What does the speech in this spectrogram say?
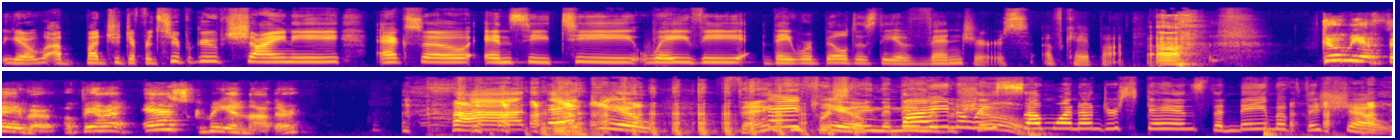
you know, a bunch of different supergroups: SHINee, EXO, NCT, WayV. They were billed as the Avengers of K-pop. Ah, Do me a favor, Ophira. Ask me another. Ah, thank you. Thank, you for you. saying the name Finally, of the show. someone understands the name of the show.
